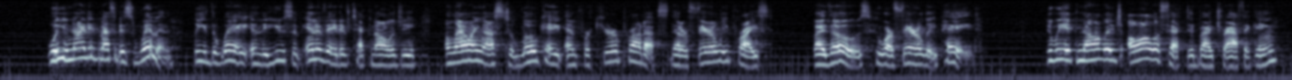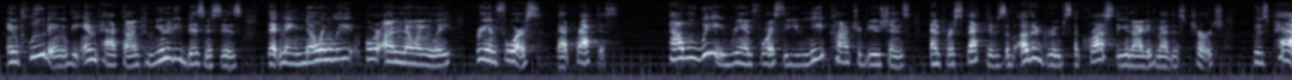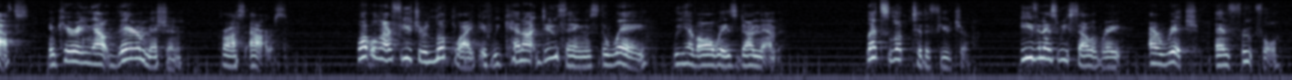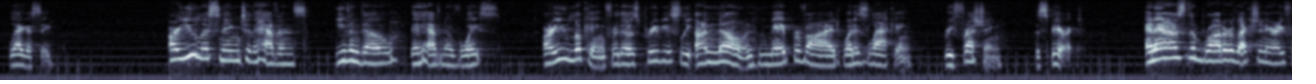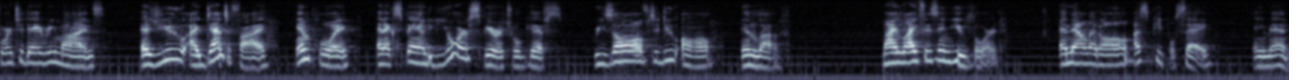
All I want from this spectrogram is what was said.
Will United Methodist Women lead the way in the use of innovative technology, allowing us to locate and procure products that are fairly priced by those who are fairly paid? Do we acknowledge all affected by trafficking, including the impact on community businesses that may knowingly or unknowingly reinforce that practice? How will we reinforce the unique contributions and perspectives of other groups across the United Methodist Church whose paths in carrying out their mission cross ours? What will our future look like if we cannot do things the way we have always done them? Let's look to the future, even as we celebrate our rich and fruitful legacy. Are you listening to the heavens even though they have no voice? Are you looking for those previously unknown who may provide what is lacking, refreshing the Spirit? And as the broader lectionary for today reminds, as you identify, employ, and expand your spiritual gifts, resolve to do all in love. My life is in you, Lord. And now let all us people say, Amen.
